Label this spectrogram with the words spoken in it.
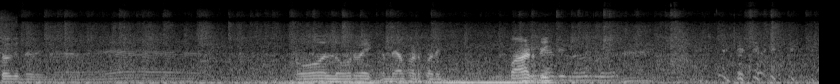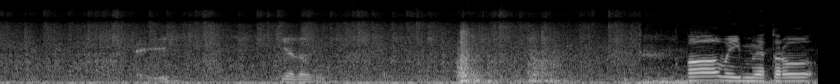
ਤੋ ਕਿਤੇ ਉਹ ਲੋਰ ਵੇਖਣ ਦਿਆ ਫੜ ਫੜ ਪਹਾੜ ਦੀ ਚਲੋ ਜੀ। ਆ ਬਈ ਮਿੱਤਰੋ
